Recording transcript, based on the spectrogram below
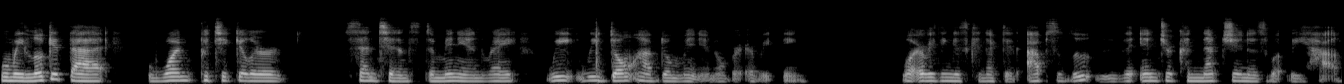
when we look at that one particular sentence, dominion, right? We we don't have dominion over everything. Well, everything is connected. Absolutely. The interconnection is what we have.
